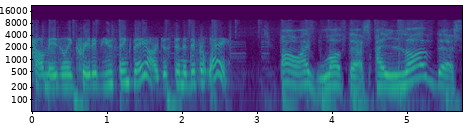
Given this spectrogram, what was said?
how amazingly creative you think they are just in a different way. Oh, I love this. I love this.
